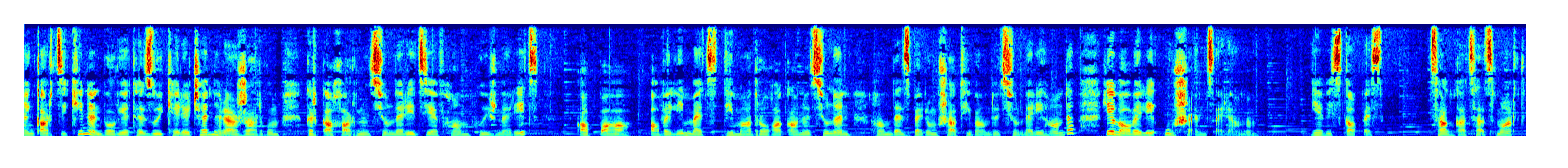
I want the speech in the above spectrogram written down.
այն կարծիքին են, որ եթե զույգերը չեն հրաժարվում գրկախառնություններից եւ համբույրներից, ապա ավելի մեծ դիմադրողականություն են հանդես բերում շատ հիվանդությունների հանդեպ եւ ավելի ուշ են ծերանում։ Եվ իսկապես, ցանկացած մարդ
